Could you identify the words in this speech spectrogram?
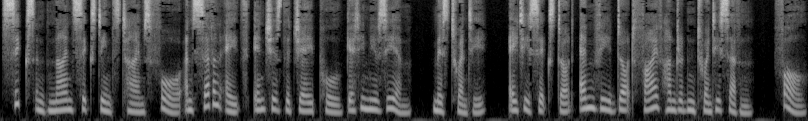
6 and 9 16 times 4 and 7 8 inches. The J. Paul Getty Museum, Ms. 20, 86.mv.527, Fall.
